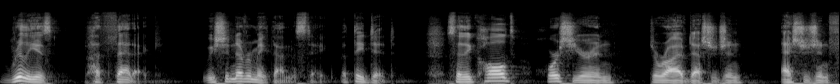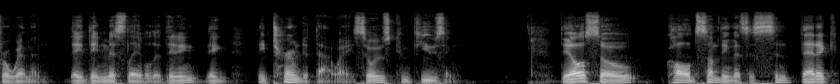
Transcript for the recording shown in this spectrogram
really is pathetic. We should never make that mistake, but they did. So they called horse urine derived estrogen estrogen for women. They they mislabeled it. They didn't they they termed it that way. So it was confusing. They also called something that's a synthetic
